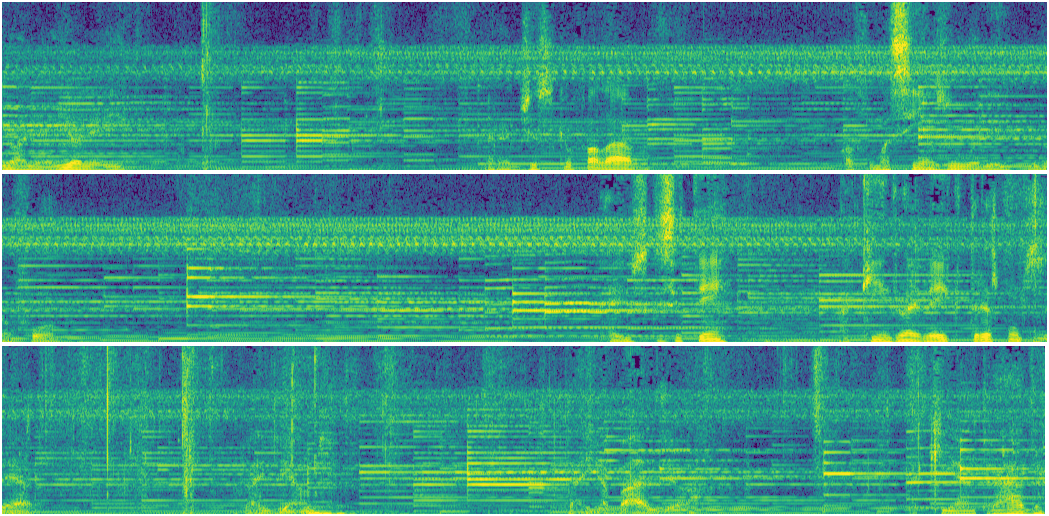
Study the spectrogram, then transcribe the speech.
E olha aí, olha aí. Era disso que eu falava. A fumacinha azul ali do meu fogo. É isso que se tem aqui em Dry Lake 3.0. Vai vendo. Tá aí a base, ó. Aqui é a entrada.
